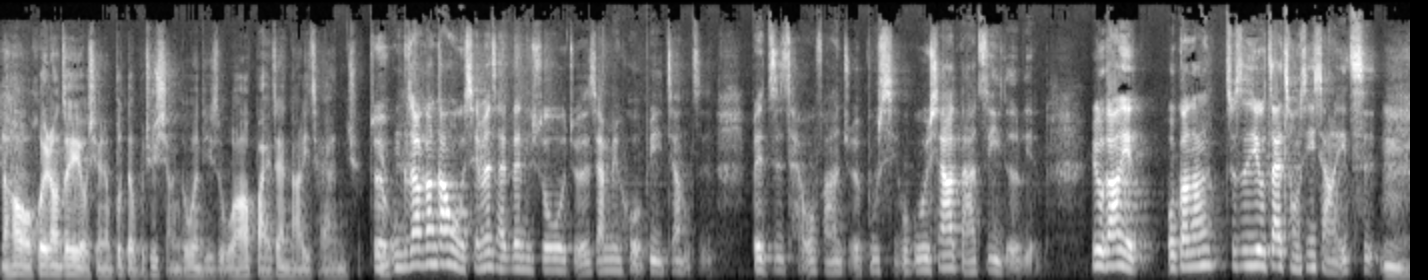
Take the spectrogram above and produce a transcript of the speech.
然后会让这些有钱人不得不去想一个问题：是我要摆在哪里才安全？对，你知道刚刚我前面才跟你说，我觉得加密货币这样子被制裁，我反而觉得不行。我我现在要打自己的脸。因为我刚刚也，我刚刚就是又再重新想了一次。嗯，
